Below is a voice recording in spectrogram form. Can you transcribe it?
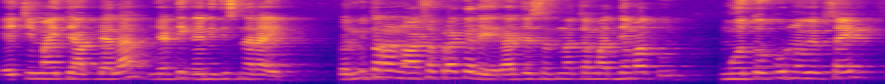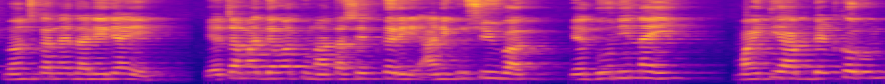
याची माहिती आपल्याला या ठिकाणी दिसणार आहे. तर मित्रांनो अशा प्रकारे राज्य शासनाच्या माध्यमातून महत्त्वपूर्ण वेबसाईट लॉन्च करण्यात आलेली आहे. याच्या माध्यमातून आता शेतकरी आणि कृषी विभाग या दोन्हींनाही माहिती अपडेट करून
